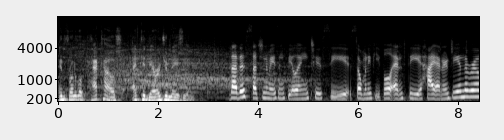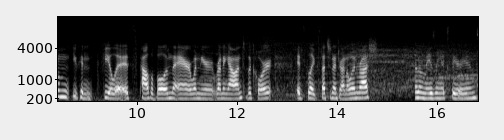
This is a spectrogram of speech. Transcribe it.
in front of a packed house at Kidera Gymnasium. That is such an amazing feeling to see so many people and the high energy in the room. You can feel it, it's palpable in the air when you're running out onto the court. It's like such an adrenaline rush. An amazing experience.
